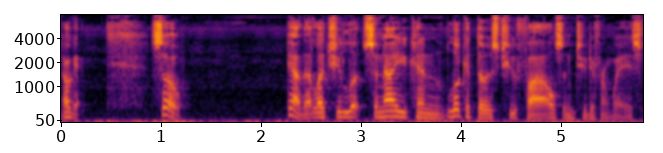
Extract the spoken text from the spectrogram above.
Okay, so yeah, that lets you look. So now you can look at those two files in two different ways.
